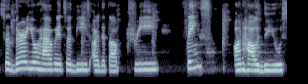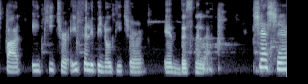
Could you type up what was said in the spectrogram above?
So there you have it. So these are the top three things on how do you spot a teacher, a Filipino teacher in Disneyland. 谢谢。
